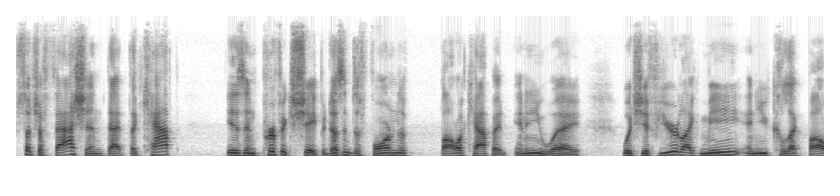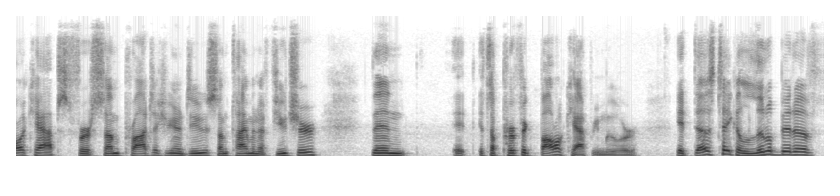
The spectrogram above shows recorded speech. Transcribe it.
such a fashion that the cap is in perfect shape. It doesn't deform the bottle cap in, in any way. Which, if you're like me and you collect bottle caps for some project you're going to do sometime in the future, then it, it's a perfect bottle cap remover. It does take a little bit of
